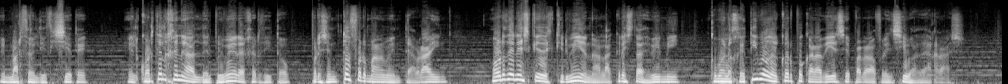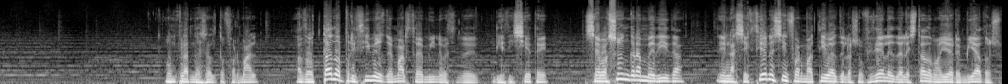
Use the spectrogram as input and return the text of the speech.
En marzo del 17, el cuartel general del Primer Ejército presentó formalmente a Bryan órdenes que describían a la cresta de Vimy como el objetivo del cuerpo canadiense para la ofensiva de Arras. Un plan de asalto formal, adoptado a principios de marzo de 1917, se basó en gran medida en las secciones informativas de los oficiales del Estado Mayor enviados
